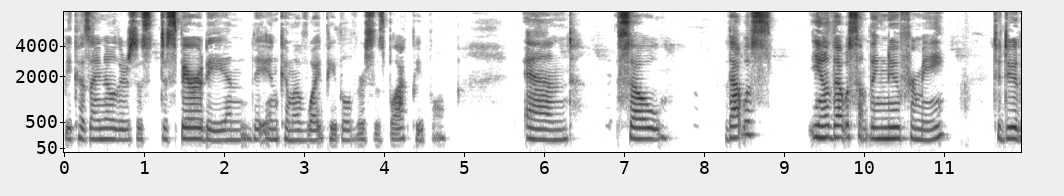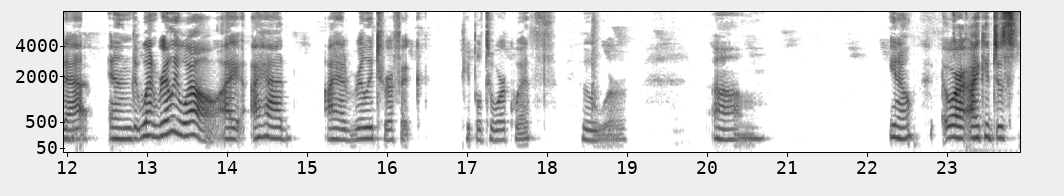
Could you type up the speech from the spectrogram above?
because I know there's this disparity in the income of white people versus black people and so that was you know that was something new for me to do mm-hmm. that and it went really well i i had i had really terrific people to work with who were um you know or i could just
